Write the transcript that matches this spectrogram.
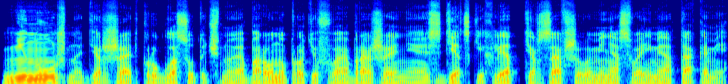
Не нужно держать круглосуточную оборону против воображения, с детских лет терзавшего меня своими атаками.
